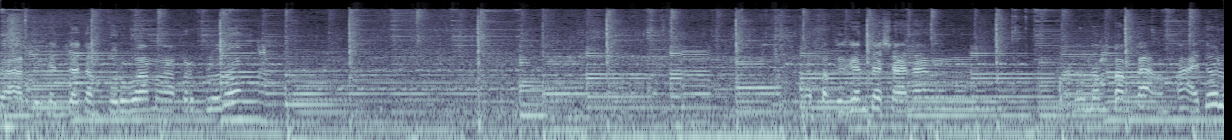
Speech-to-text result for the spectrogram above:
Grabe ganda ng purwa mga karumblon no? napakaganda sanang ano ng bangka mga idol.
